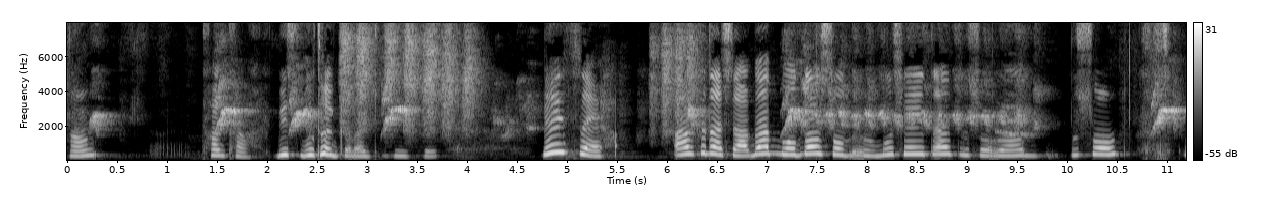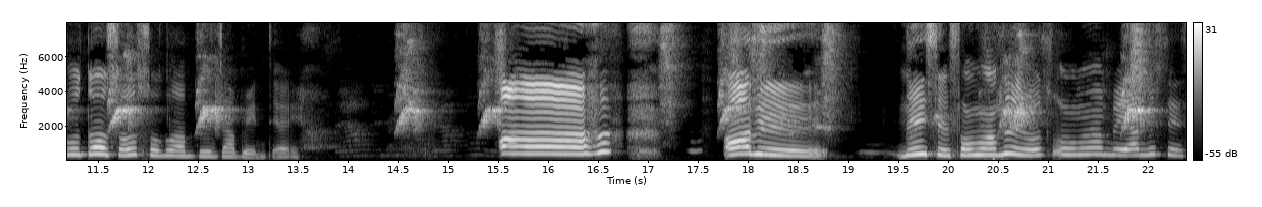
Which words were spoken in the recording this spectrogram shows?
Tamam. Kanka biz buradan kalan kişiyiz. Neyse. Arkadaşlar ben bundan sonra bu şeyden sonra bu son bundan sonra sonlandıracağım videoyu. Aa! Abi. Neyse sonlandırıyoruz. Beğenmişsiniz.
